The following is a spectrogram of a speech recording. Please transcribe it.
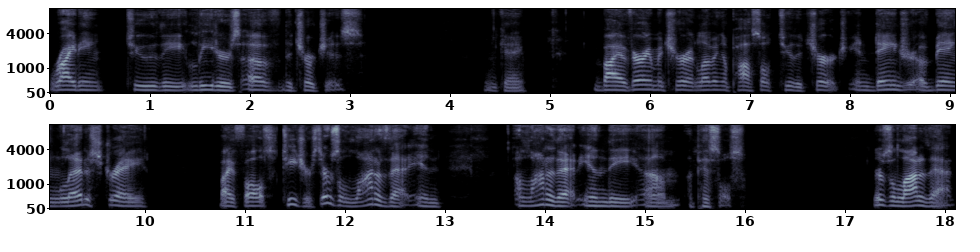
writing to the leaders of the churches. Okay by a very mature and loving apostle to the church in danger of being led astray by false teachers. There's a lot of that in a lot of that in the um, epistles. There's a lot of that.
